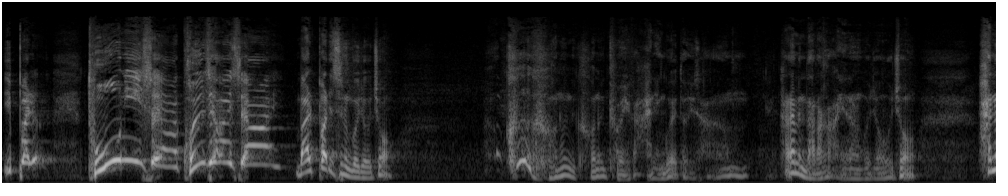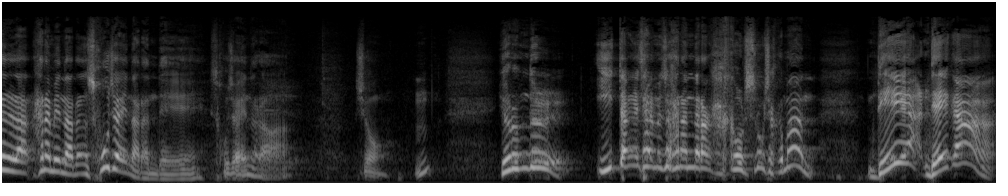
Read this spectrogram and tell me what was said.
이빨 돈이 있어야 권세가 있어야 말빨이 쓰는 거죠, 그렇죠? 그 그거는 그거는 교회가 아닌 거예요 더 이상. 하나님의 나라가 아니라는 거죠. 그렇죠? 하늘 하나님의 나라는 소자의 나라인데 소자의 나라. 그렇죠? 음? 여러분들 이 땅에 살면서 하나님 나라가 가까울수록 잠깐만 내 내가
